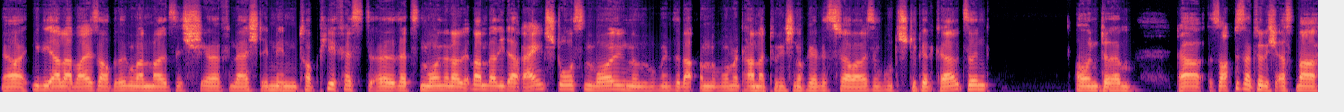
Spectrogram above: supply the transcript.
ja, idealerweise auch irgendwann mal sich äh, vielleicht in den Top 4 festsetzen wollen oder immer mal wieder reinstoßen wollen, wenn sie da momentan natürlich noch realistischerweise ein gutes Stück entfernt sind. Und ähm, da sorgt es natürlich erstmal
